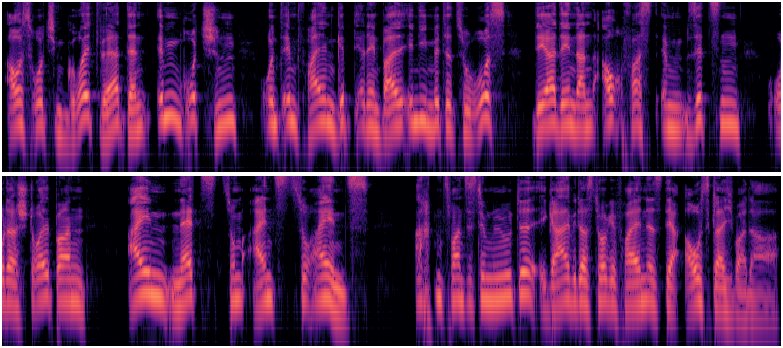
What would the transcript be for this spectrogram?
Ausrutschen Gold wert, denn im Rutschen und im Fallen gibt er den Ball in die Mitte zu Russ, der den dann auch fast im Sitzen oder Stolpern ein Netz zum 1 zu 1. 28. Minute, egal wie das Tor gefallen ist, der Ausgleich war da.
